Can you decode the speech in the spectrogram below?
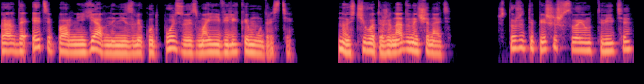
Правда, эти парни явно не извлекут пользу из моей великой мудрости. Но с чего-то же надо начинать. Что же ты пишешь в своем твите?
